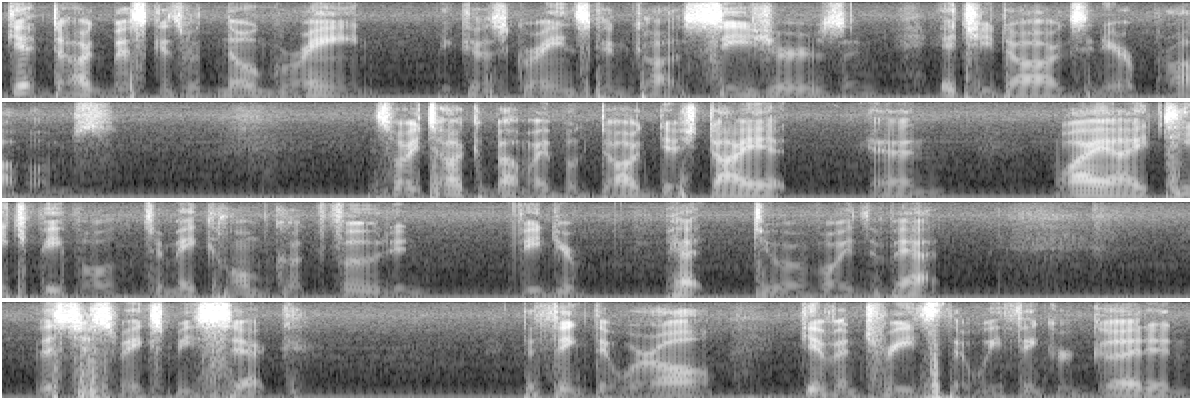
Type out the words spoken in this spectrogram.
get dog biscuits with no grain because grains can cause seizures and itchy dogs and ear problems. So I talk about my book Dog Dish Diet and why I teach people to make home cooked food and feed your pet to avoid the vet. This just makes me sick to think that we're all given treats that we think are good and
